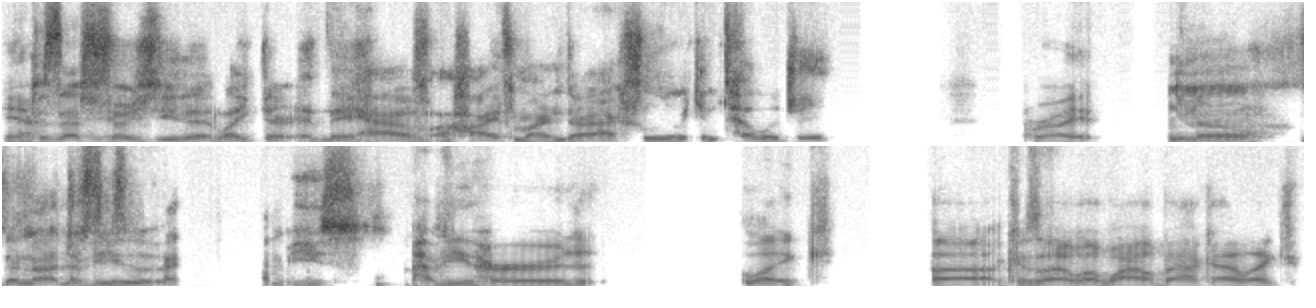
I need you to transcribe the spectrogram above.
Yeah. because that yeah. shows you that like they're they have a hive mind. They're actually like intelligent. right. You know, they're not just Have these you- zombies. have you heard like uh because a, a while back i like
